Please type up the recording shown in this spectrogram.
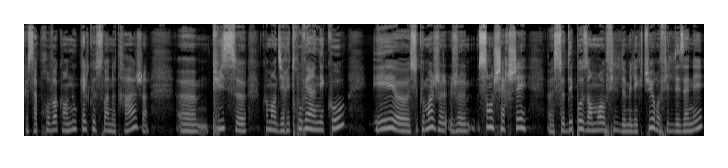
que ça provoque en nous, quel que soit notre âge, puisse, comment dire, y trouver un écho. Et ce que moi, je sans le chercher, euh, se dépose en moi au fil de mes lectures, au fil des années,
